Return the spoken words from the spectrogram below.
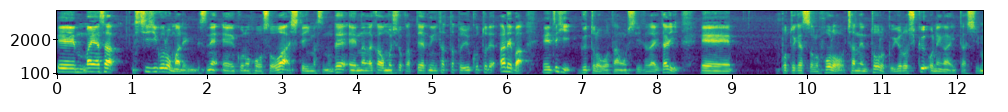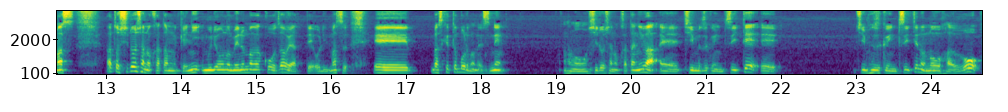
え毎朝7時頃までにですね、えこの放送はしていますので、え何らか面白かった役に立ったということであれば、えー、ぜひグッドのボタンを押していただいたり、えーポッドキャストのフォロー、チャンネル登録よろしくお願いいたします。あと、指導者の方向けに無料のメルマガ講座をやっております。えー、バスケットボールのですね、あの指導者の方には、えー、チーム作りについて、えー、チーム作りについてのノウハウを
